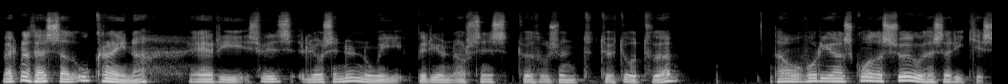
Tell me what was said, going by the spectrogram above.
Vegna þess að Úkræna er í sviðsljósinu nú í byrjun ársins 2022 þá fór ég að skoða sögu þessa ríkis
